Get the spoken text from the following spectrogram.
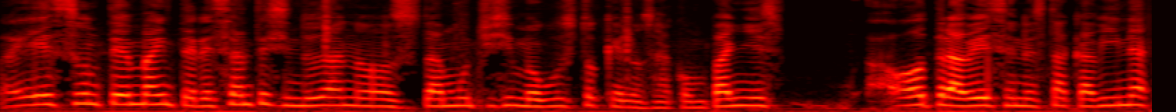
Es un tema interesante, sin duda nos da muchísimo gusto que nos acompañes otra vez en esta cabina.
